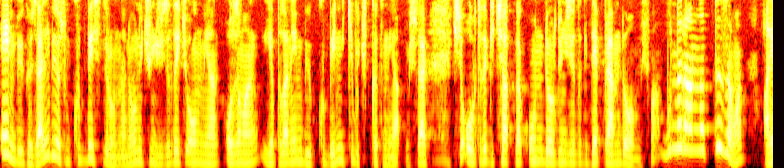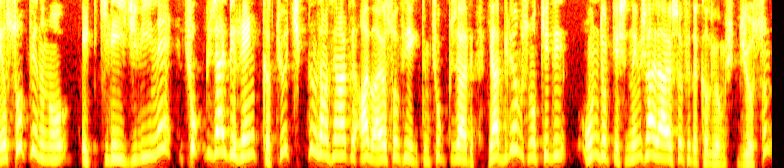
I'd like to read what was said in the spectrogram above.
en büyük özelliği biliyorsun kubbesidir onun. Hani 13. yüzyılda hiç olmayan o zaman yapılan en büyük kubbenin iki buçuk katını yapmışlar. İşte ortadaki çatlak 14. yüzyıldaki depremde olmuş falan. Bunları anlattığı zaman Ayasofya'nın o etkileyiciliğine çok güzel bir renk katıyor. Çıktığın zaman sen arkaya abi Ayasofya'ya gittim çok güzeldi. Ya biliyor musun o kedi 14 yaşındaymış hala Ayasofya'da kalıyormuş diyorsun.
